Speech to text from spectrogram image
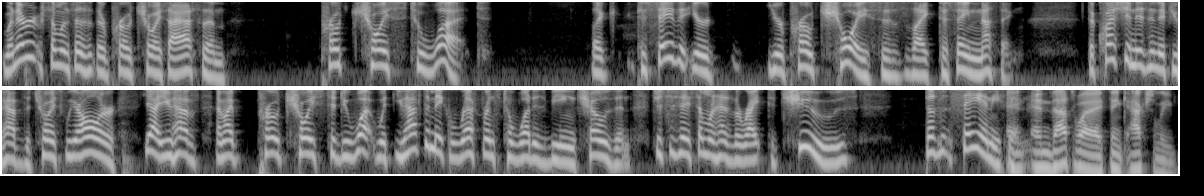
whenever someone says that they're pro-choice, I ask them, pro-choice to what? Like to say that you're you're pro-choice is like to say nothing. The question isn't if you have the choice. We all are. Yeah, you have. Am I pro-choice to do what? With you have to make reference to what is being chosen. Just to say someone has the right to choose doesn't say anything. and and that's why I think actually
